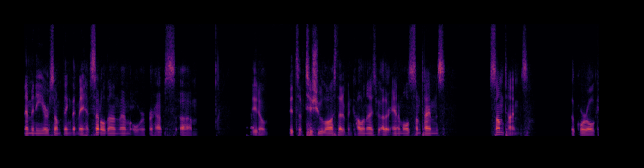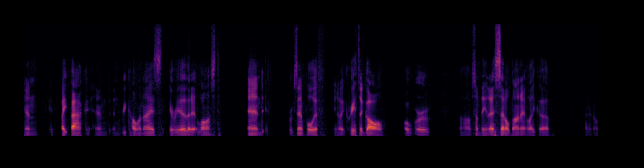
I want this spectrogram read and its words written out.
anemone or something that may have settled on them, or perhaps, um, you know, bits of tissue loss that have been colonized by other animals. Sometimes, sometimes the coral can, can fight back and, and recolonize area that it lost. And if, for example, if you know it creates a gall over uh, something that has settled on it, like a, I don't know,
